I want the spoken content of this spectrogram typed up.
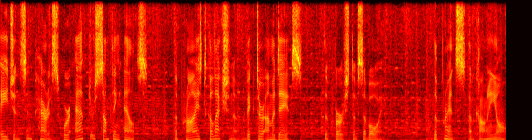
agents in Paris were after something else, the prized collection of Victor Amadeus, the first of Savoy, the Prince of Carignan.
